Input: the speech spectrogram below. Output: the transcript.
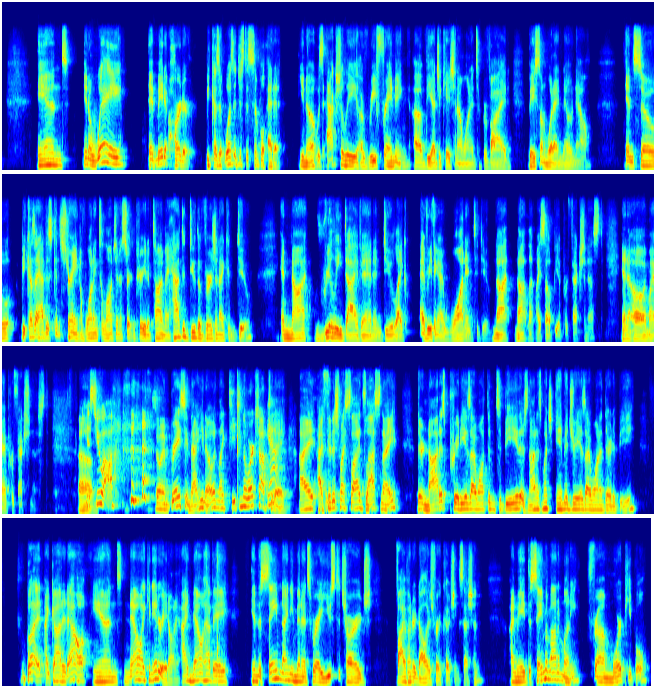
And in a way, it made it harder because it wasn't just a simple edit you know it was actually a reframing of the education i wanted to provide based on what i know now. And so because i had this constraint of wanting to launch in a certain period of time i had to do the version i could do and not really dive in and do like everything i wanted to do not not let myself be a perfectionist and oh am i a perfectionist? Um, yes you are. so embracing that you know and like teaching the workshop yeah. today. I i finished my slides last night they're not as pretty as I want them to be. There's not as much imagery as I wanted there to be. But I got it out and now I can iterate on it. I now have a, in the same 90 minutes where I used to charge $500 for a coaching session, I made the same amount of money from more people,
